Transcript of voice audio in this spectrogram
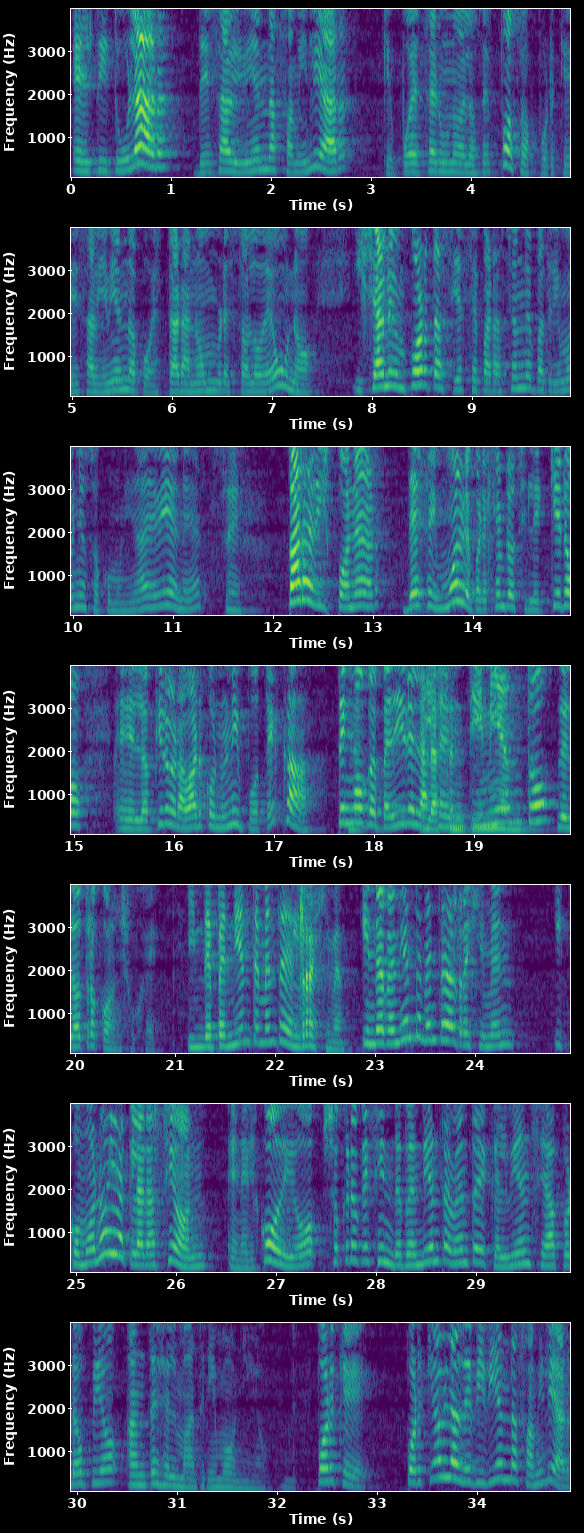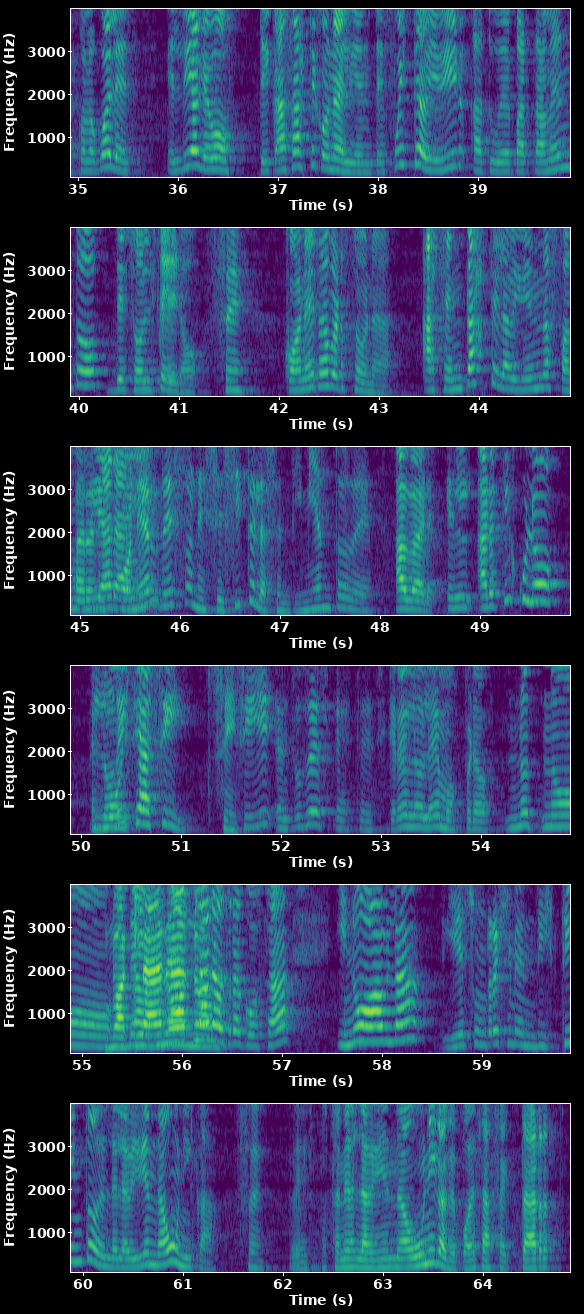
el titular de esa vivienda familiar, que puede ser uno de los esposos, porque esa vivienda puede estar a nombre solo de uno, y ya no importa si es separación de patrimonios o comunidad de bienes, Sí. Para disponer de ese inmueble, por ejemplo, si le quiero, eh, lo quiero grabar con una hipoteca, tengo que pedir el, el asentimiento, asentimiento. del otro cónyuge. Independientemente del régimen. Independientemente del régimen, y como no hay aclaración en el código, yo creo que es independientemente de que el bien sea propio antes del matrimonio. ¿Por qué? Porque habla de vivienda familiar, con lo cual es el día que vos te casaste con alguien, te fuiste a vivir a tu departamento de soltero, Sí. Con esa persona, asentaste la vivienda Para familiar disponer ahí. de eso necesito el asentimiento de... A ver, el artículo Es lo muy- dice así. Sí. entonces, este, si querés lo leemos, pero no, no, No aclara, no aclara otra cosa y no habla, y es un régimen distinto del de la vivienda única. Sí. Eh, Vos tenés la vivienda única que podés afectar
